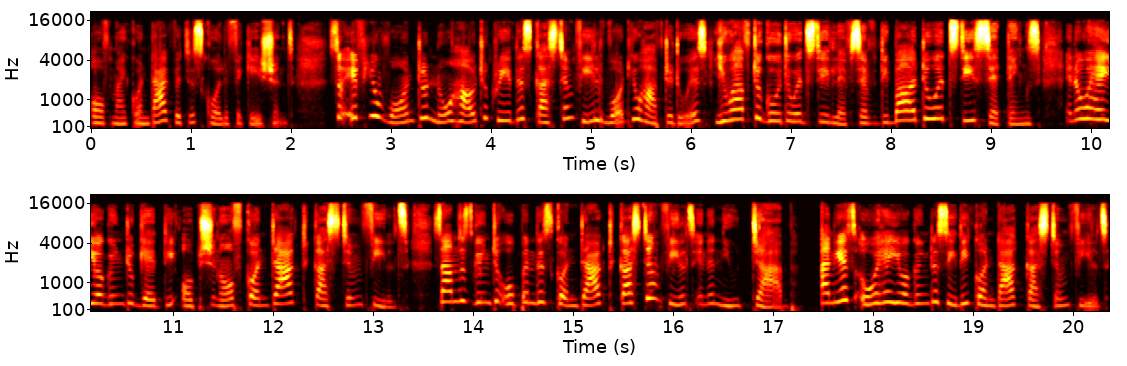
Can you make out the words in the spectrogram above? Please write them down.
of my contact which is qualifications. So if you want to know how to create this custom field, what you have to do is you have to go towards the left side of the bar towards the settings and over here you're going to get the option of contact custom fields. So I'm just going to open this contact custom fields in a new tab. And yes, over here you are going to see the contact custom fields.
